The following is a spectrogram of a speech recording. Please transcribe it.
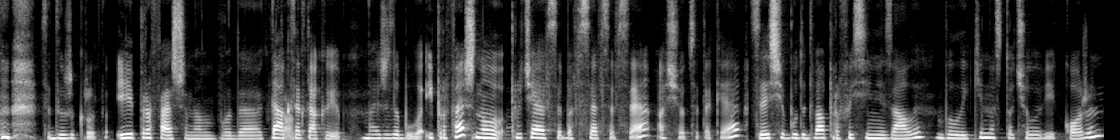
Це дуже круто. І професіонал буде. Так, так, так, і майже забула. І професіонал включає в себе все-все-все. А що це таке? Це ще буде два професійні зали, великі на 100 чоловік кожен.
